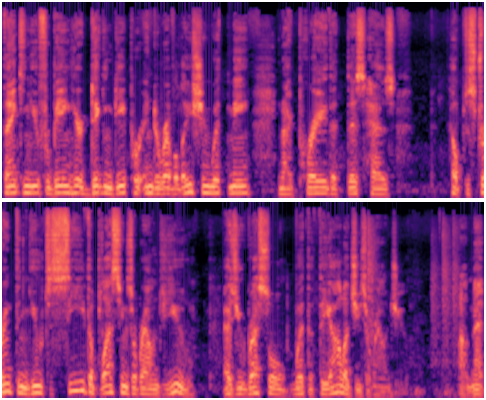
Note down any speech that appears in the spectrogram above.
thanking you for being here, digging deeper into Revelation with me. And I pray that this has helped to strengthen you to see the blessings around you as you wrestle with the theologies around you. Amen.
